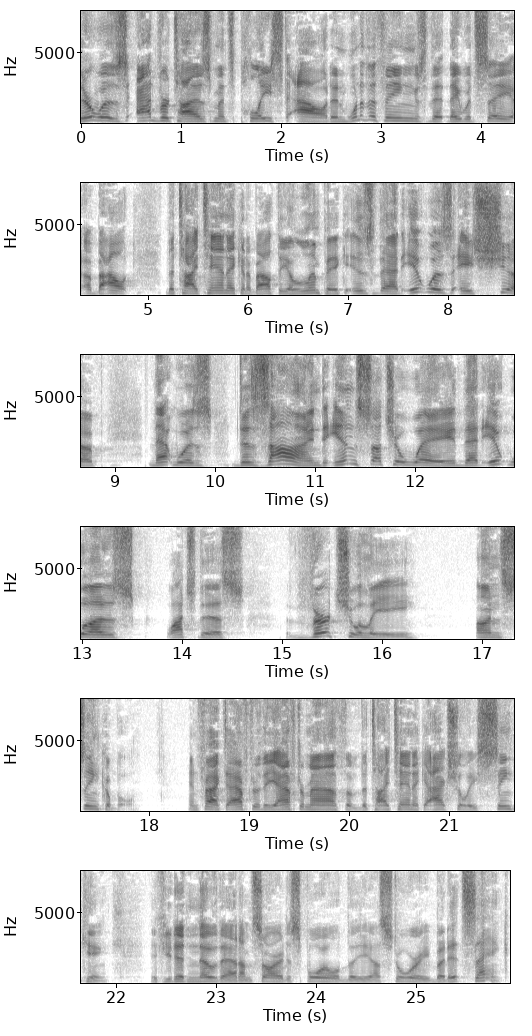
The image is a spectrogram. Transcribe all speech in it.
there was advertisements placed out and one of the things that they would say about the titanic and about the olympic is that it was a ship that was designed in such a way that it was watch this virtually unsinkable. In fact after the aftermath of the titanic actually sinking if you didn't know that i'm sorry to spoil the uh, story but it sank.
